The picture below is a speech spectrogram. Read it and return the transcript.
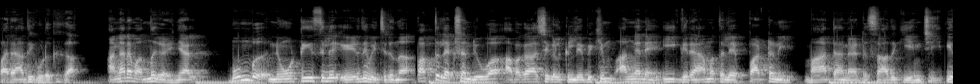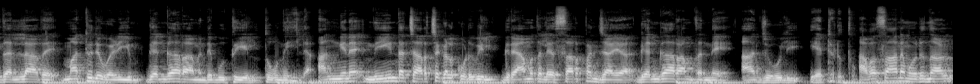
പരാതി കൊടുക്കുക. അങ്ങനെ വന്നു കഴിഞ്ഞാൽ മുമ്പ് നോട്ടീസിൽ എഴുതി വെച്ചിരുന്ന പത്ത് ലക്ഷം രൂപ അവകാശികൾക്ക് ലഭിക്കും അങ്ങനെ ഈ ഗ്രാമത്തിലെ പട്ടിണി മാറ്റാനായിട്ട് സാധിക്കുകയും ചെയ്യും. ഇതല്ലാതെ മറ്റൊരു വഴിയും ഗംഗാറാമിന്റെ ബുദ്ധിയിൽ തോന്നിയില്ല. അങ്ങനെ നീണ്ട ചർച്ചകൾക്കൊടുവിൽ ഗ്രാമത്തിലെ സർപ്പഞ്ചായ ഗംഗാറാം തന്നെ ആ ജോലി ഏറ്റെടുത്തു. അവസാനം ഒരു നാൾ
